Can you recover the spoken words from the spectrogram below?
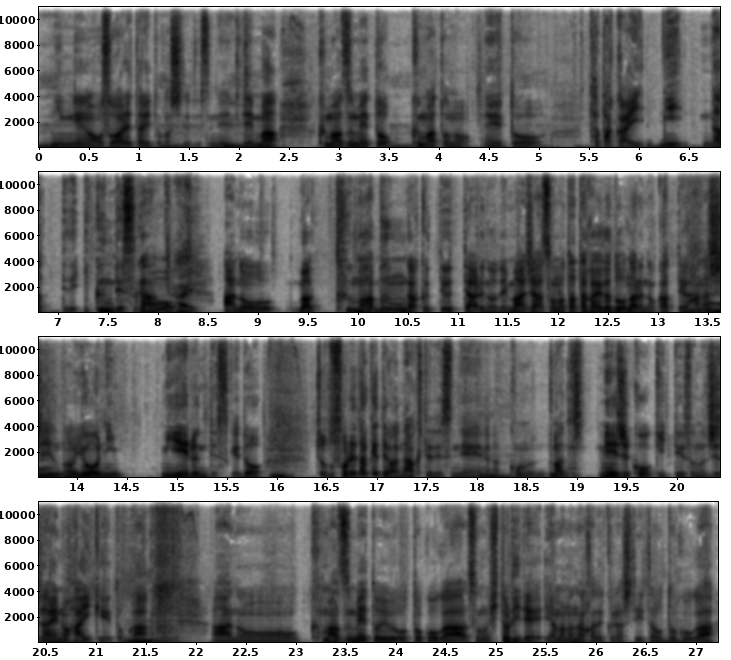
人間が襲われたりとかしてですね、で、まあ、熊爪と熊との、えっ、と、戦いになっていくんですが。あの、まあ、熊文学って打ってあるので、まあ、じゃあその戦いがどうなるのかっていう話のように見えるんですけど、ちょっとそれだけではなくてですね、この、まあ、明治後期っていうその時代の背景とか、あの、熊爪という男が、その一人で山の中で暮らしていた男が、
